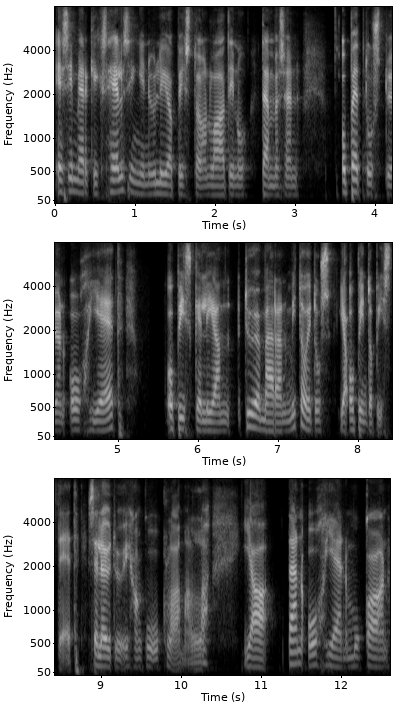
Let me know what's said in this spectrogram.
Esimerkiksi Helsingin yliopisto on laatinut tämmöisen opetustyön ohjeet, opiskelijan työmäärän mitoitus ja opintopisteet. Se löytyy ihan googlaamalla. Ja tämän ohjeen mukaan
